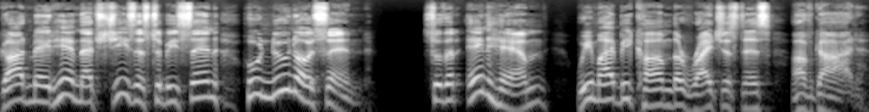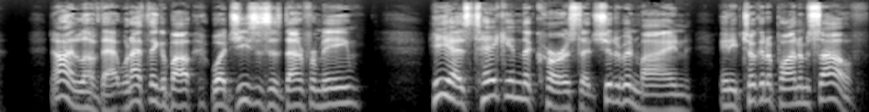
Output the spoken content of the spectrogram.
God made him, that's Jesus, to be sin who knew no sin, so that in him we might become the righteousness of God. Now, I love that. When I think about what Jesus has done for me, he has taken the curse that should have been mine and he took it upon himself.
